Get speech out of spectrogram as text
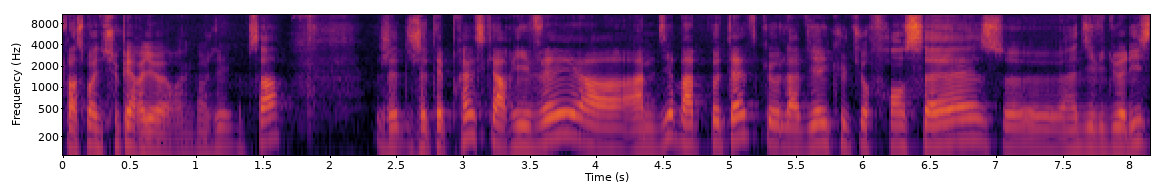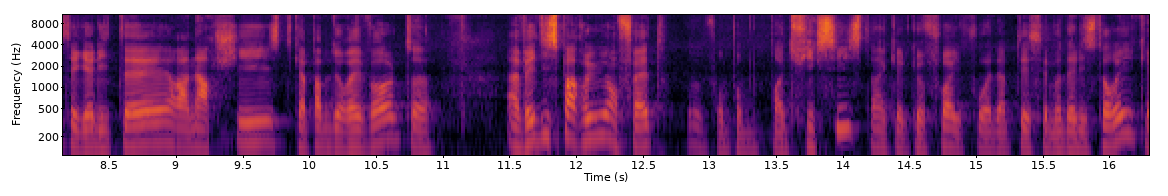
classe moyenne supérieure, hein, quand je dis comme ça j'étais presque arrivé à, me dire bah, peut-être que la vieille culture française, euh, individualiste, égalitaire, anarchiste, capable de révolte, avait disparu en fait. Il ne faut pas être fixiste, hein, quelquefois il faut adapter ses modèles historiques.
